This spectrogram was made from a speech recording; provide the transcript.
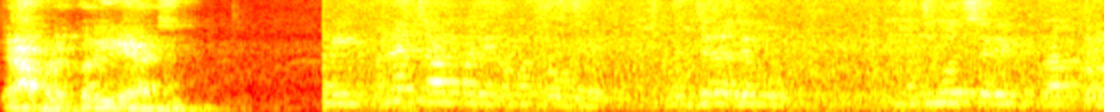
એ આપણે કરી રહ્યા છીએ અને ચાલવાની રમતો જેવું મજબૂત શરીર પ્રાપ્ત કરે.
